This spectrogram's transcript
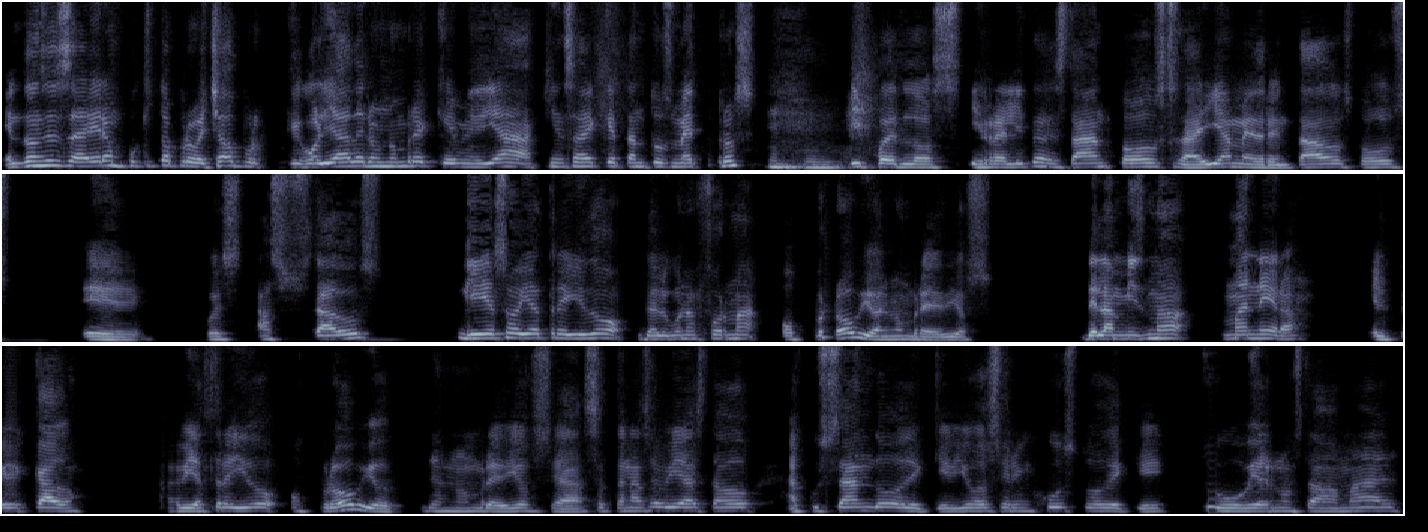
Entonces era un poquito aprovechado porque Goliat era un hombre que medía quién sabe qué tantos metros y pues los israelitas estaban todos ahí amedrentados, todos eh, pues asustados y eso había traído de alguna forma oprobio al nombre de Dios. De la misma manera, el pecado había traído oprobio del nombre de Dios, o sea, Satanás había estado acusando de que Dios era injusto, de que su gobierno estaba mal,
